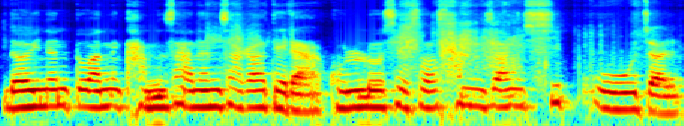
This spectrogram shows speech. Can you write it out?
너희는 또한 감사하는 자가 되라. 골로새서 3장 15절.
